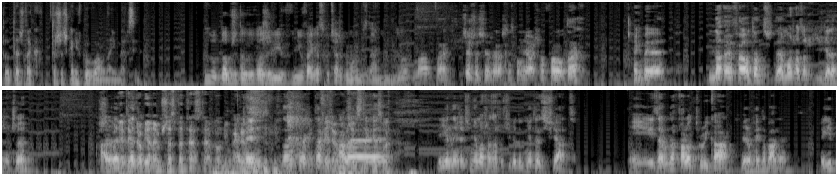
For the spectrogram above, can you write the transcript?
To też tak troszeczkę nie wpływało na imersję. No dobrze to wyważyli w New Vegas chociażby moim zdaniem. No, no tak. Cieszę się, że właśnie wspomniałeś o Falloutach. Jakby no, e, Falloutom 3D można zarzucić wiele rzeczy. Szczególnie Ale tych wed- robionym przez Bethesda, bo New Vegas Znaczy, no tak, tak, wiedziałbym, ale że jest takie złe. jednej rzeczy nie można zarzucić według mnie, to jest świat. I zarówno Fallout trójka, wielu hejtowany, jak i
